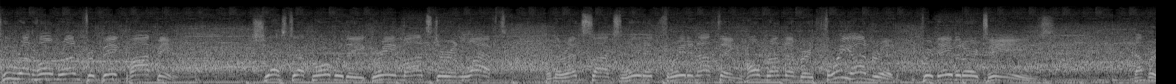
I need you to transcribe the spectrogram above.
Two-run home run for Big Papi. Just up over the green monster and left. And the Red Sox lead it 3 to nothing. Home run number 300 for David Ortiz. Number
